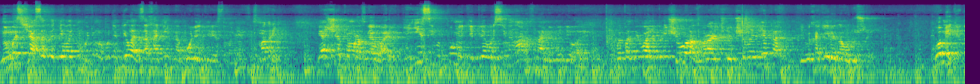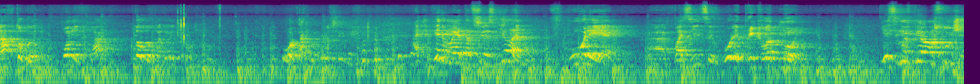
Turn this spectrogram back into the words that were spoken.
Но мы сейчас это делать не будем, мы будем делать, заходить на более интересные моменты. Смотрите, я с человеком разговариваю. И если вы помните первый семинар с нами мы делали, мы подбивали плечо, разворачивали человека и выходили на удушение. Помните, да, кто был? Помните, да? Кто был? Поднимите руки. Вот так мы все А теперь мы это все сделаем в более позиции, в более прикладной. Если мы в первом случае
